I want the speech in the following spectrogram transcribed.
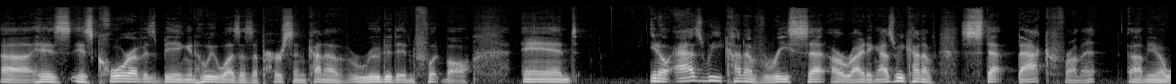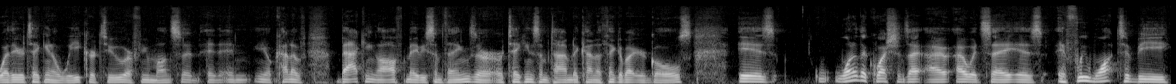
uh, his his core of his being, and who he was as a person, kind of rooted in football. And you know, as we kind of reset our writing, as we kind of step back from it, um, you know, whether you're taking a week or two or a few months and, and, and you know, kind of backing off maybe some things or, or, taking some time to kind of think about your goals is one of the questions I, I, I would say is if we want to be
